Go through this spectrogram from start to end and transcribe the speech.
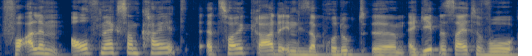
vor allem Aufmerksamkeit erzeugt, gerade in dieser Produktergebnisseite, äh, wo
